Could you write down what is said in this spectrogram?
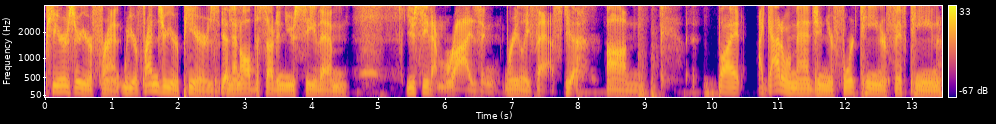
peers are your friend when your friends are your peers Yes. and then all of a sudden you see them you see them rising really fast. Yeah. Um, but I got to imagine you're 14 or 15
